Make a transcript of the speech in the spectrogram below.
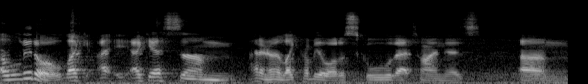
A little, like I, I guess um, I don't know, like probably a lot of school at that time. There's um,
